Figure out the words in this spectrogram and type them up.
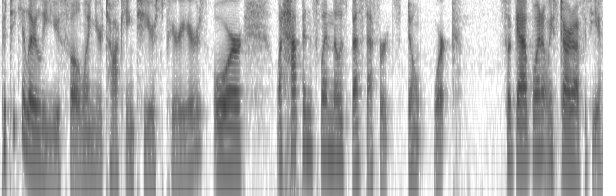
particularly useful when you're talking to your superiors? Or what happens when those best efforts don't work? So, Gab, why don't we start off with you?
